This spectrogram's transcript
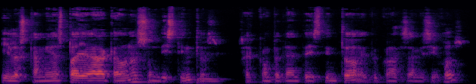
Y los caminos para llegar a cada uno son distintos. Mm. O sea, es completamente distinto, y tú conoces a mis hijos,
